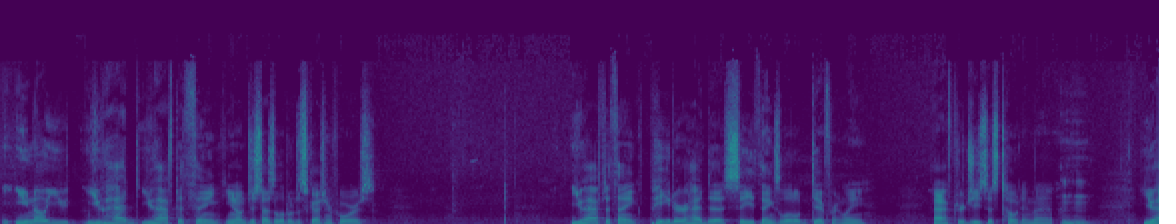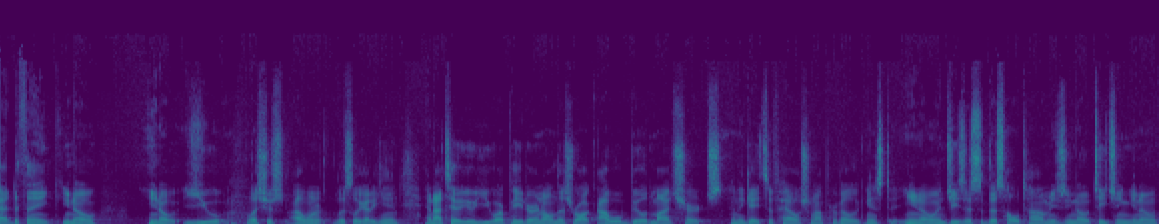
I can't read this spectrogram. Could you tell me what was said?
You know, you you had you have to think. You know, just as a little discussion for us. You have to think. Peter had to see things a little differently after Jesus told him that. Mm-hmm. You had to think. You know, you know, you. Let's just. I want. Let's look at it again. And I tell you, you are Peter, and on this rock I will build my church, and the gates of hell shall not prevail against it. You know, and Jesus this whole time is you know teaching. You know.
